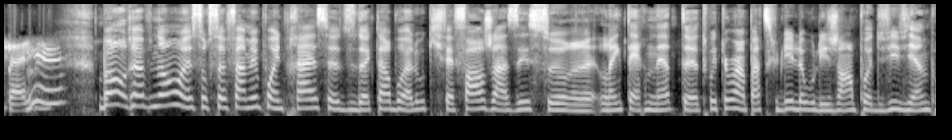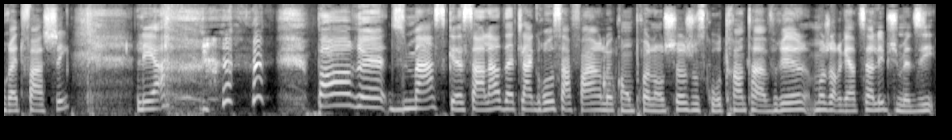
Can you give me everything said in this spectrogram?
Salut. Bon, revenons euh, sur ce fameux point de presse euh, du docteur Boileau qui fait fort jaser sur euh, l'Internet, Twitter en particulier, là où les gens pas de vie viennent pour être fâchés. Léa, part du masque, ça a l'air d'être la grosse affaire qu'on prolonge ça jusqu'au 30 avril. Moi, je regarde ça aller puis je me dis,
